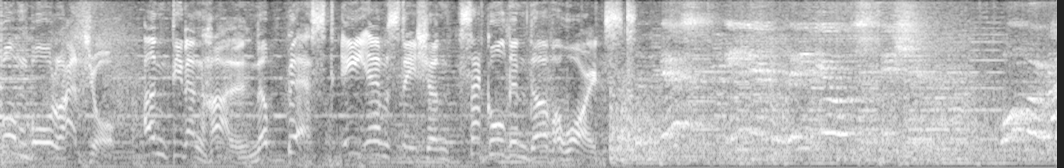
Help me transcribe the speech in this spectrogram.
Bombo Radio, ang tinanghal na Best AM Station sa Golden Dove Awards. Bombo Radio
